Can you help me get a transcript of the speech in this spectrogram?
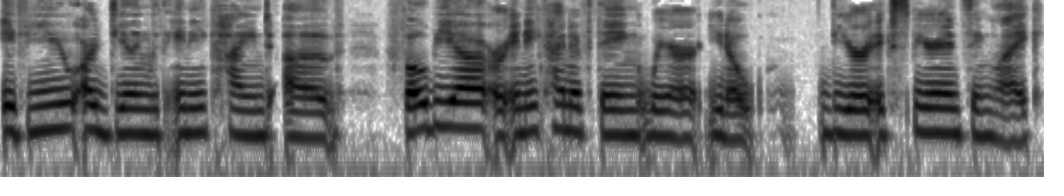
if you are dealing with any kind of phobia or any kind of thing where, you know, you're experiencing like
